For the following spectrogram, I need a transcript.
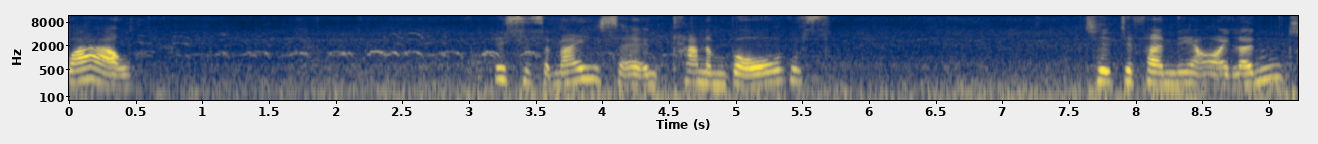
Wow. This is amazing. Cannonballs to defend the island.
